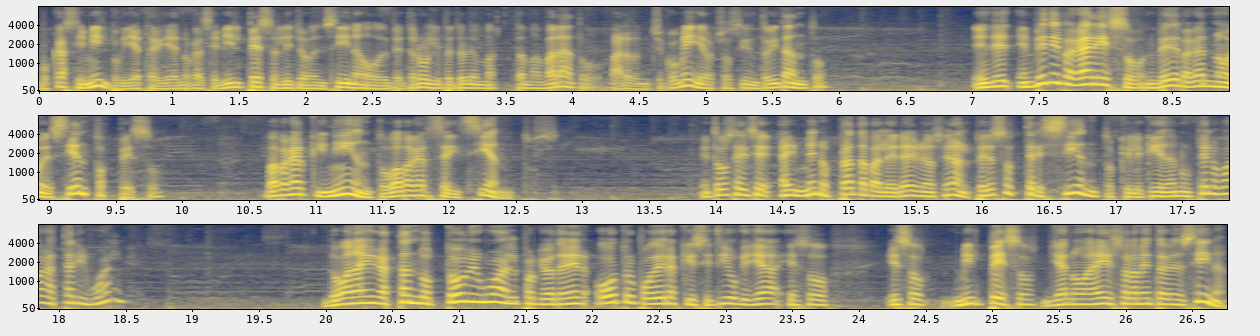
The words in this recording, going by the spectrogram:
o casi mil, porque ya está quedando casi mil pesos el litro de benzina o de petróleo, el petróleo está más barato, barato entre comillas, 800 y tanto. en vez de pagar eso, en vez de pagar 900 pesos, va a pagar 500, va a pagar 600. Entonces dice, hay menos plata para el erario nacional, pero esos 300 que le quedan, usted los va a gastar igual. Lo van a ir gastando todo igual porque va a tener otro poder adquisitivo que ya esos, esos mil pesos ya no va a ir solamente a benzina.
